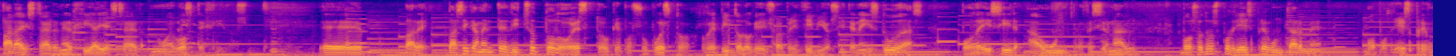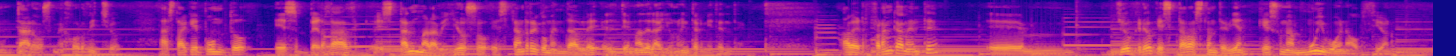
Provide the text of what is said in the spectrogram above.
para extraer energía y extraer nuevos tejidos. Eh, vale, básicamente dicho todo esto, que por supuesto, repito lo que he dicho al principio, si tenéis dudas podéis ir a un profesional, vosotros podríais preguntarme, o podríais preguntaros, mejor dicho, hasta qué punto es verdad, es tan maravilloso, es tan recomendable el tema del ayuno intermitente. A ver, francamente, em, yo creo que está bastante bien, que es una muy buena opción.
